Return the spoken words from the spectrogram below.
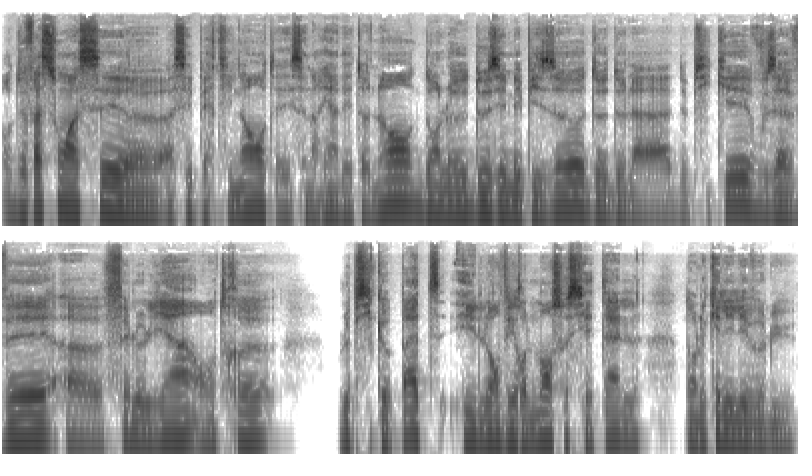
de façon assez, euh, assez pertinente, et ça n'a rien d'étonnant, dans le deuxième épisode de, la, de Psyché, vous avez euh, fait le lien entre le psychopathe et l'environnement sociétal dans lequel il évolue.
